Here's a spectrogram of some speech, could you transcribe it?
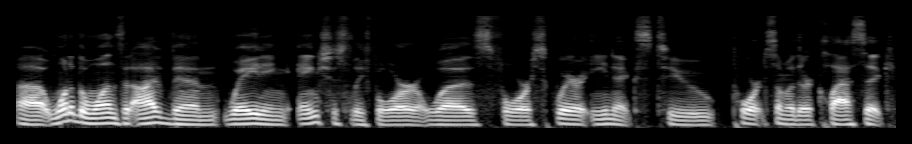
Uh, one of the ones that I've been waiting anxiously for was for Square Enix to port some of their classic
